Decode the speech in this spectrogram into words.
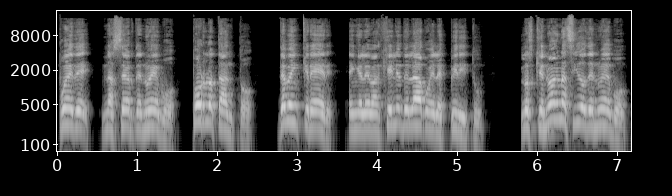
puede nacer de nuevo. Por lo tanto, deben creer en el Evangelio del agua y el Espíritu. Los que no han nacido de nuevo,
